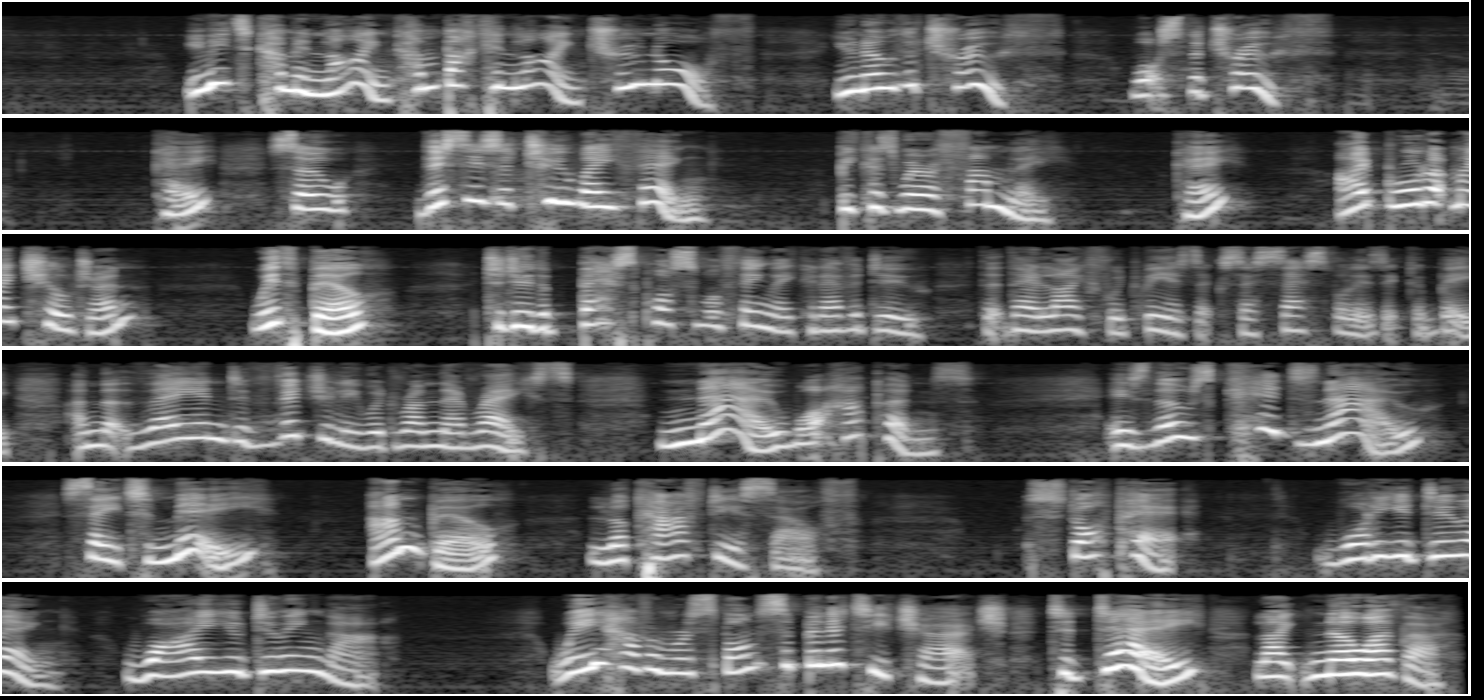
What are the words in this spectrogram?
You need to come in line. Come back in line. True north. You know the truth. What's the truth? Okay? So this is a two way thing because we're a family. Okay? I brought up my children with Bill to do the best possible thing they could ever do, that their life would be as successful as it could be, and that they individually would run their race. Now, what happens is those kids now say to me and Bill, look after yourself. Stop it. What are you doing? Why are you doing that? We have a responsibility, church, today like no other.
